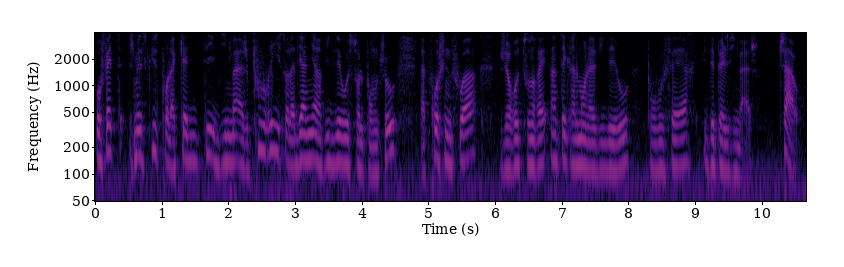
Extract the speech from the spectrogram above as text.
au fait, je m'excuse pour la qualité d'image pourrie sur la dernière vidéo sur le poncho. La prochaine fois, je retournerai intégralement la vidéo pour vous faire des belles images. Ciao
